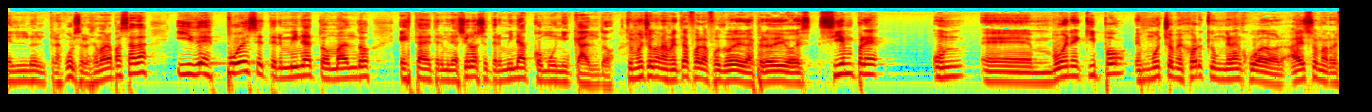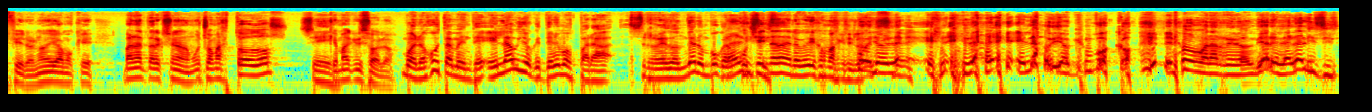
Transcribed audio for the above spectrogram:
en el transcurso de la semana pasada y después se termina tomando esta determinación o se termina comunicando. Estoy mucho con las metáforas futboleras, pero digo, es siempre un eh, buen equipo es mucho mejor que un gran jugador. A eso me refiero, ¿no? Digamos que van a traccionar mucho más todos Sí. que Macri solo. Bueno, justamente el audio que tenemos para redondear un poco No el análisis. escuché nada de lo que dijo Macri. ¿lo Bueno, el, dice? el- el audio que un poco tenemos para redondear el análisis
